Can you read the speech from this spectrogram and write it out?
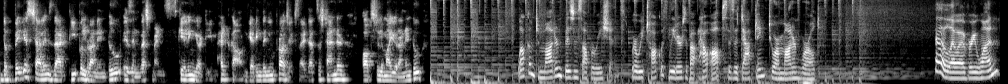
the biggest challenge that people run into is investments, scaling your team, headcount, getting the new projects, right? That's a standard ops dilemma you run into. Welcome to Modern Business Operations, where we talk with leaders about how ops is adapting to our modern world. Hello, everyone.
